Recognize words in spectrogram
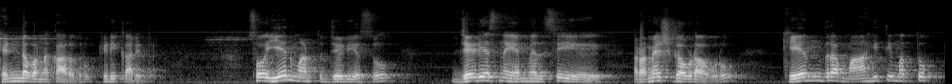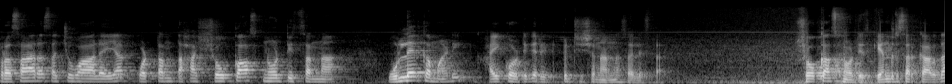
ಕೆಂಡವನ್ನು ಕಾರಿದ್ರು, ಕಿಡಿಕಾರಿದ್ರು. ಸೊ ಏನು ಮಾಡ್ತು J D S J D ಎಸ್ನ M L C Ramesh Gowda ಅವರು ಕೇಂದ್ರ ಮಾಹಿತಿ ಮತ್ತು ಪ್ರಸಾರ ಸಚಿವಾಲಯ ಕೊಟ್ಟಂತಹ ಶೋಕಾಸ್ ನೋಟಿಸನ್ನು ಉಲ್ಲೇಖ ಮಾಡಿ ಹೈಕೋರ್ಟಿಗೆ ರಿಟ್ ಪಿಟಿಷನನ್ನು ಸಲ್ಲಿಸ್ತಾರೆ. ಶೋಕಾಸ್ ನೋಟಿಸ್, ಕೇಂದ್ರ ಸರ್ಕಾರದ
